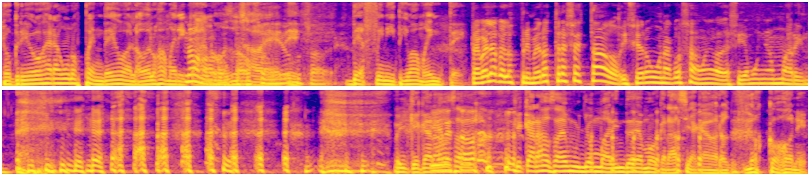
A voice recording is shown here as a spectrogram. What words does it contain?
los griegos eran unos pendejos al lado de los americanos, No, tú sabes, Unidos, de- tú sabes. definitivamente. Recuerda que los primeros tres estados hicieron una cosa nueva, decía Muñoz Marín. Oye, ¿qué carajo, sabe, ¿qué carajo sabe Muñoz Marín de democracia, cabrón? Los cojones.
